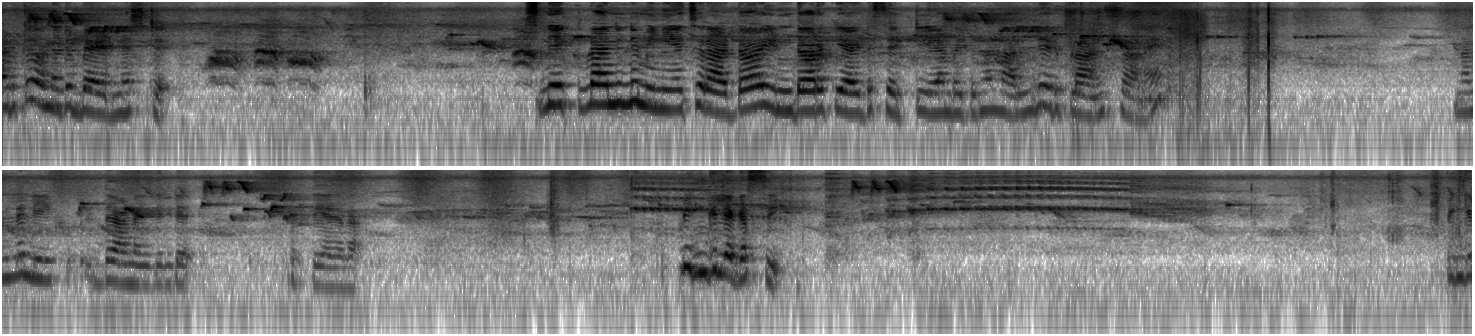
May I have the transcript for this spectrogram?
അടുത്ത് വന്നിട്ട് ബേഡ് നെസ്റ്റ് സ്നേക്ക് പ്ലാന്റിന്റെ മിനിയേച്ചർ ആട്ടോ. ഇൻഡോറൊക്കെ ആയിട്ട് സെറ്റ് ചെയ്യാൻ പറ്റുന്ന നല്ലൊരു പ്ലാന്റ്സ് ആണ്. നല്ല ലീഫ് ഇതാണ് ഇതിന്റെ പ്രത്യേകത. പിങ്ക് ലെഗസി പിങ്ക്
